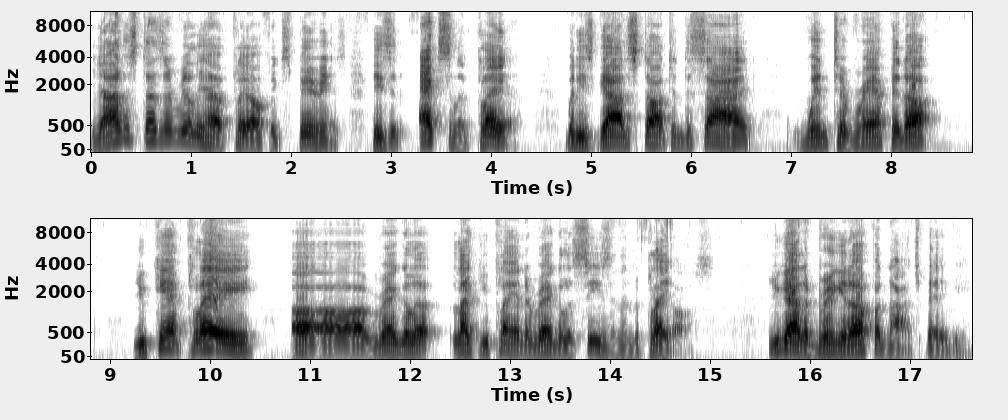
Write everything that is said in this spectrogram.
Giannis doesn't really have playoff experience. He's an excellent player, but he's got to start to decide when to ramp it up. You can't play a, a, a regular like you play in the regular season in the playoffs. You got to bring it up a notch, baby.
